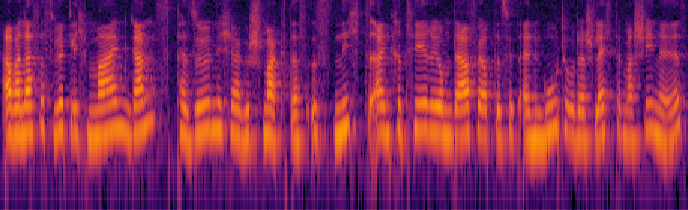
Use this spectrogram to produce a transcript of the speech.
Aber das ist wirklich mein ganz persönlicher Geschmack. Das ist nicht ein Kriterium dafür, ob das jetzt eine gute oder schlechte Maschine ist.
